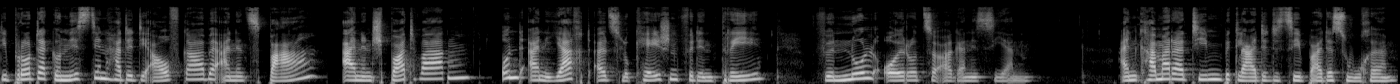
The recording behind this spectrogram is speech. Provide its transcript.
Die Protagonistin hatte die Aufgabe, einen Spa, einen Sportwagen und eine Yacht als Location für den Dreh für 0 Euro zu organisieren. Ein Kamerateam begleitete sie bei der Suche.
